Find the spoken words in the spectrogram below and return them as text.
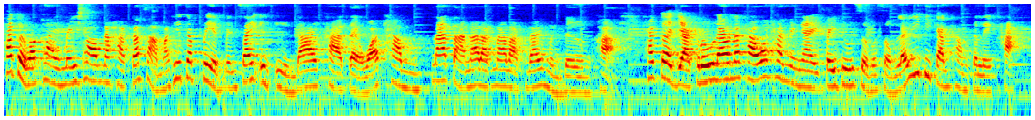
ถ้าเกิดว่าใครไม่ชอบนะคะ ก็สามารถที่จะเปลี่ยนเป็นไส้อื่น ๆ ได้ค่ะ แต่ว่าทำหน้าตาน่ารักน่ารักได้เหมือนเดิมค่ะ ถ้าเกิดอยากรู้แล้วนะคะ ว่าทำยังไงไปดูส่วนผสมและวิธีการทำกันเลยค่ะ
